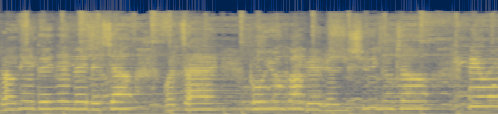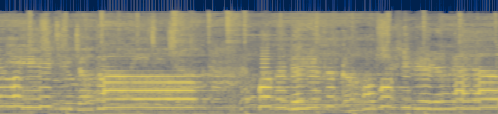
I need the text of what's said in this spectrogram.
到你对甜美的笑，我再不用把别人寻找，因为我已经找到。我们的缘分刚好不许别人打扰，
